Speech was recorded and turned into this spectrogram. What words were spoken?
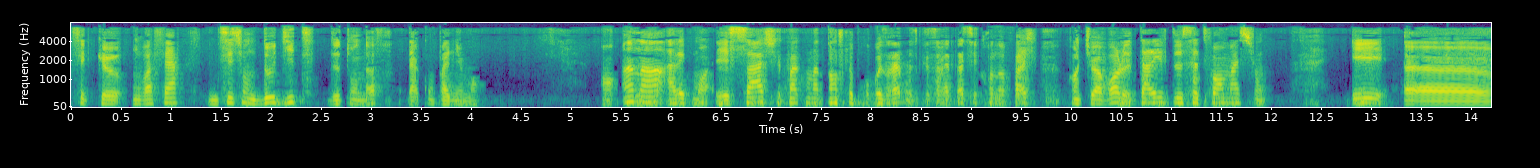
c'est que on va faire une session d'audit de ton offre d'accompagnement en un à un avec moi. Et ça, je sais pas combien de temps je te proposerai parce que ça va être assez chronophage quand tu vas voir le tarif de cette formation. Et euh,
